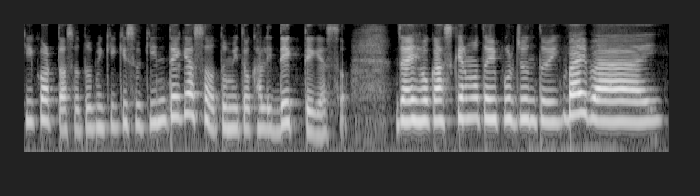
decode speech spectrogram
কি করতেছো? তুমি কি কিছু কিনতে গেছো? তুমি তো খালি দেখতে গেছো। যাই হোক আজকের মতো এই পর্যন্তই। Bye bye.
